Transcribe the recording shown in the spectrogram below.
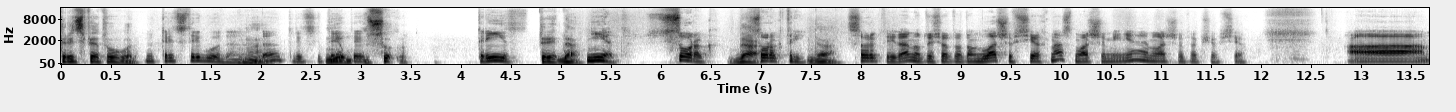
35-го года. Ну, 33 года, а. да? 33, Нет, 30... Со... 3... 3, да. Нет, 40. Да. 43. Да. 43, да? Ну, то есть вот, вот он младше всех нас, младше меня, младше вообще всех. А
